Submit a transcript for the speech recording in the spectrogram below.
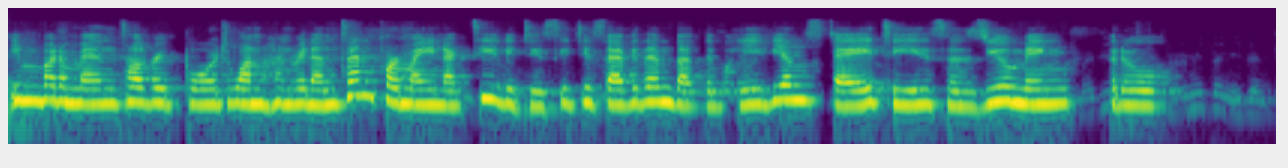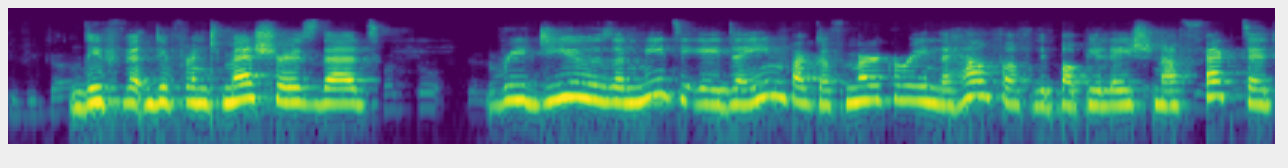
environmental report 110 for mining activities. It is evident that the Bolivian state is assuming through diff different measures that reduce and mitigate the impact of mercury in the health of the population affected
